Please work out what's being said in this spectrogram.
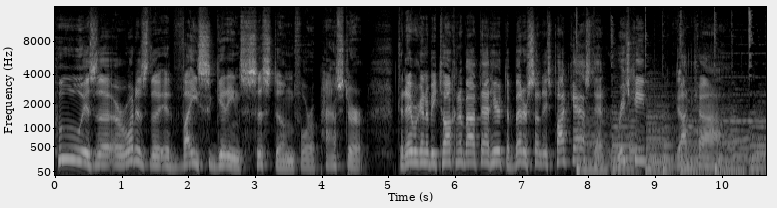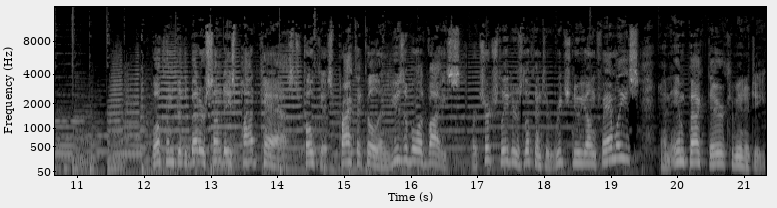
who is the or what is the advice getting system for a pastor? Today we're going to be talking about that here at the Better Sundays podcast at reachkeep.com. Welcome to the Better Sundays podcast. Focused, practical, and usable advice for church leaders looking to reach new young families and impact their community.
